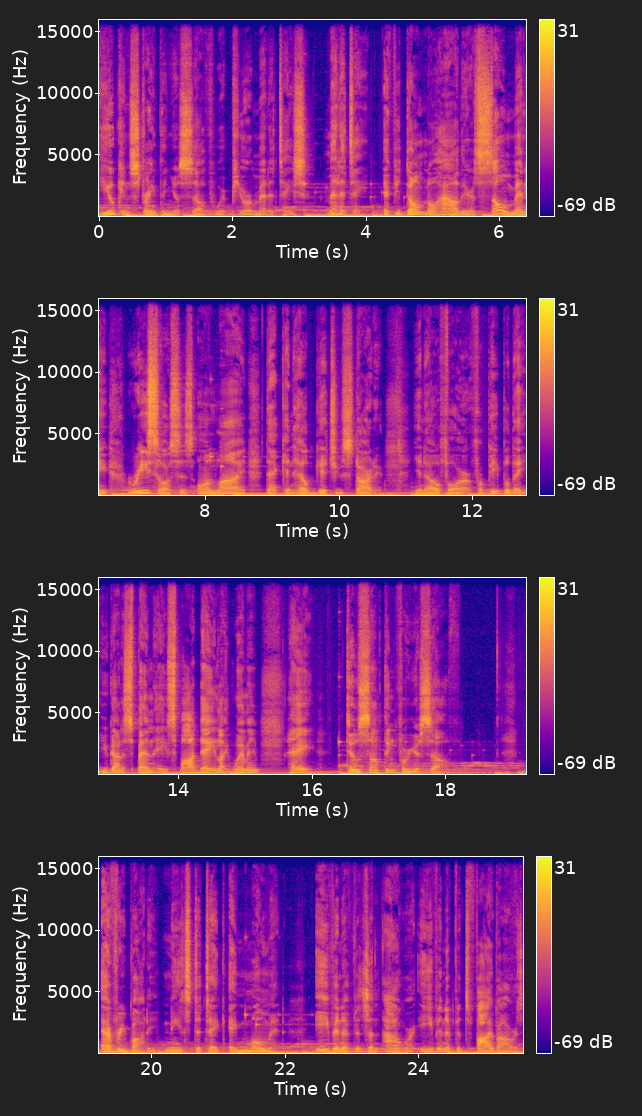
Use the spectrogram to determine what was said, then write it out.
you can strengthen yourself with pure meditation. Meditate. If you don't know how there's so many resources online that can help get you started. You know for for people that you got to spend a spa day like women hey do something for yourself Everybody needs to take a moment, even if it's an hour, even if it's five hours.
